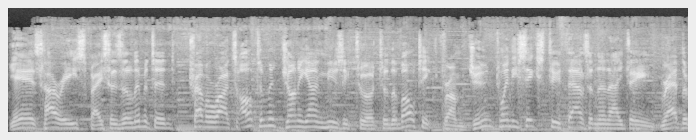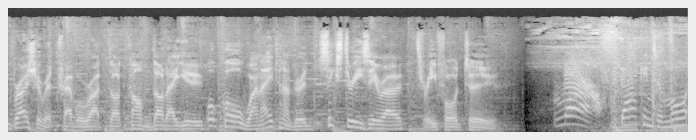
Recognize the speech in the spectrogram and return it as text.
Yes, hurry, spaces are limited. Travelrite's ultimate Johnny Young music tour to the Baltic from June 26, 2018. Grab the brochure at travelrite.com.au or call 1 800 630 342. Now, back into more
